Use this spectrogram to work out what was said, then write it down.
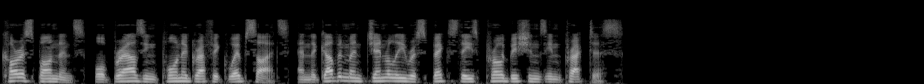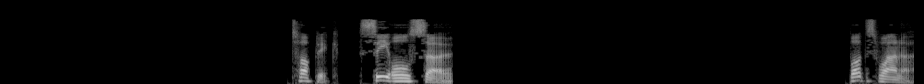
correspondence, or browsing pornographic websites, and the government generally respects these prohibitions in practice. Topic. See also Botswana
